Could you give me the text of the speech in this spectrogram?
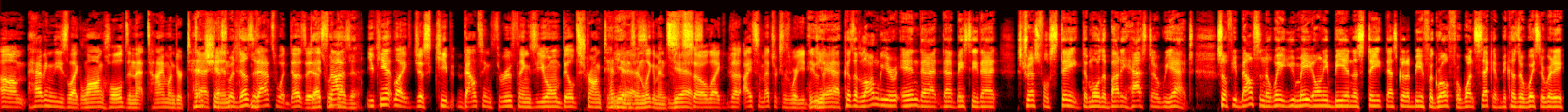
Um, having these like long holds and that time under tension—that's what does it. That's what does it. That's it's what not, does it. You can't like just keep bouncing through things. You won't build strong tendons Yes. and ligaments. Yes. So like the isometrics is where you do that. Yeah, because the longer you're in that that basically that stressful state, the more the body has to react. So if you're bouncing away, you may only be in a state that's going to be for growth for one second because the weight's already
